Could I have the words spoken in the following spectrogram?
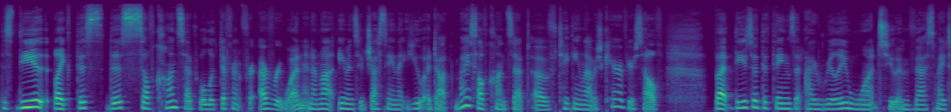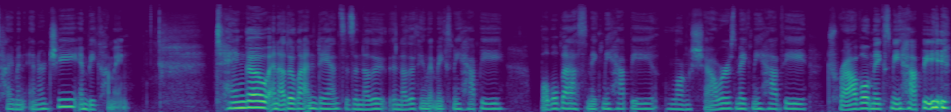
This the like this this self-concept will look different for everyone and I'm not even suggesting that you adopt my self-concept of taking lavish care of yourself, but these are the things that I really want to invest my time and energy in becoming. Tango and other Latin dance is another another thing that makes me happy. Bubble baths make me happy. Long showers make me happy. Travel makes me happy.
